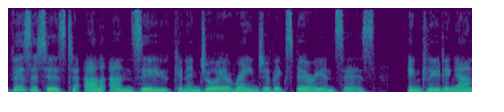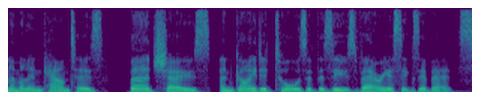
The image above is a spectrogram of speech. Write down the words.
Visitors to Al Ain Zoo can enjoy a range of experiences, including animal encounters, bird shows, and guided tours of the zoo's various exhibits.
